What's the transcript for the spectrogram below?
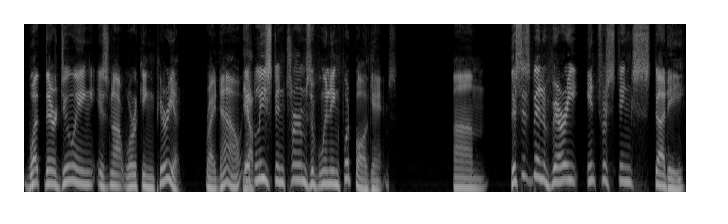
what they're doing is not working, period, right now, Yep. at least in terms of winning football games. Um, this has been a very interesting study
